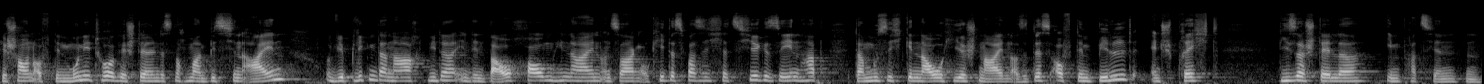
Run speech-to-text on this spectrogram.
Wir schauen auf den Monitor, wir stellen das nochmal ein bisschen ein und wir blicken danach wieder in den Bauchraum hinein und sagen, okay, das, was ich jetzt hier gesehen habe, da muss ich genau hier schneiden. Also das auf dem Bild entspricht dieser Stelle im Patienten.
